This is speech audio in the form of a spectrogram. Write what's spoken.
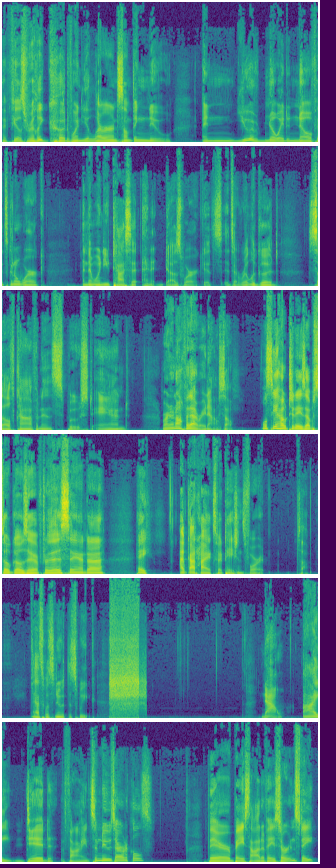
It feels really good when you learn something new and you have no way to know if it's going to work. And then when you test it and it does work it's it's a really good self-confidence boost. And running off of that right now. So we'll see how today's episode goes after this. And uh hey i've got high expectations for it. So that's what's new with this week. Now i did find some news articles they're based out of a certain state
